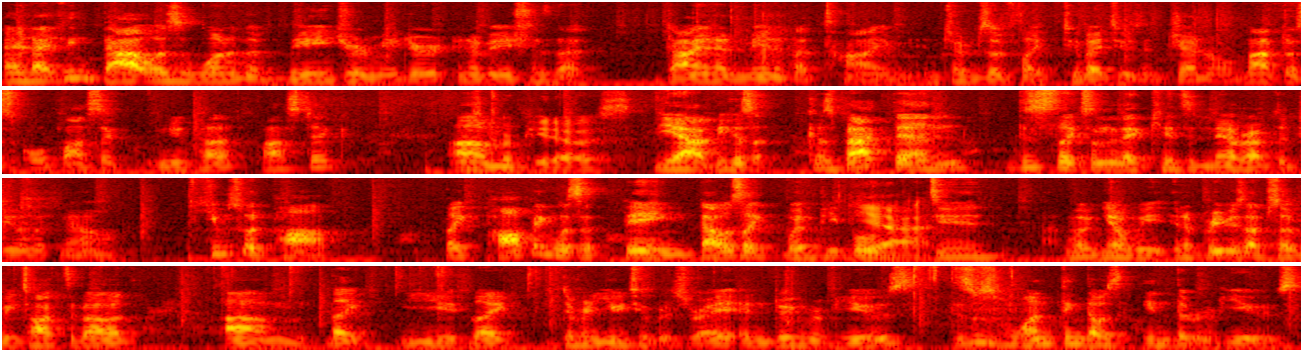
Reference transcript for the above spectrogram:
And I think that was one of the major, major innovations that Dayan had made at that time in terms of like two by twos in general, not just old plastic, new plastic. Um, torpedoes. yeah, because because back then, this is like something that kids never have to deal with now. Cubes would pop, like popping was a thing. That was like when people Yeah. did. When you know, we in a previous episode we talked about um like you like different YouTubers right and doing reviews. This was one thing that was in the reviews.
